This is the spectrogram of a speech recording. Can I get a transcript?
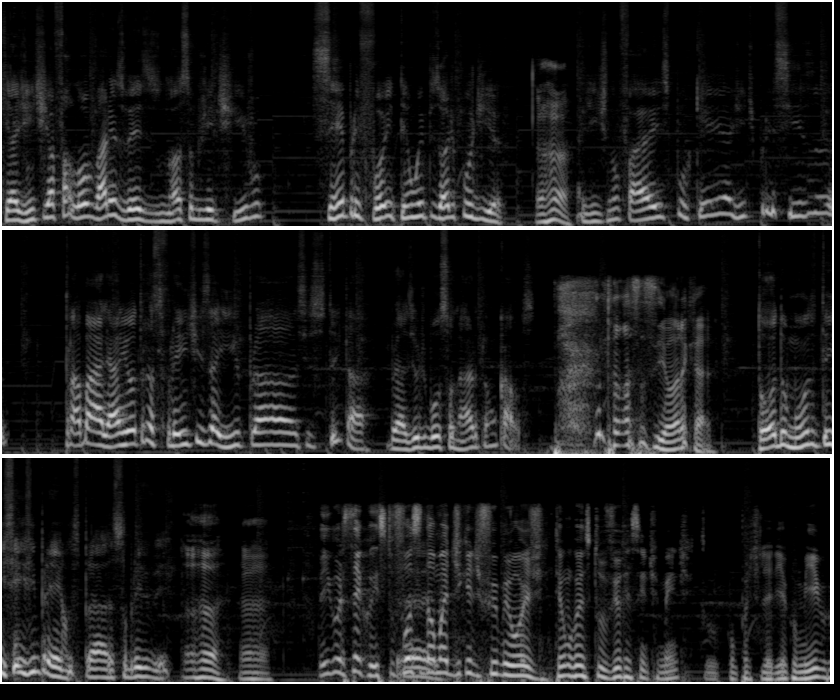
Que a gente já falou várias vezes. O nosso objetivo sempre foi ter um episódio por dia. Aham. A gente não faz porque a gente precisa trabalhar em outras frentes aí pra se sustentar. O Brasil de Bolsonaro tá um caos. Nossa senhora, cara. Todo mundo tem seis empregos pra sobreviver. Aham, aham. Igor Seco, e se tu fosse É. dar uma dica de filme hoje, tem uma coisa que tu viu recentemente, que tu compartilharia comigo?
